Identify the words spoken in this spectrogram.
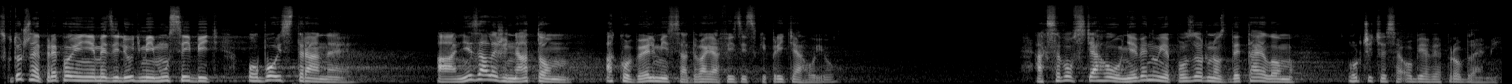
Skutočné prepojenie medzi ľuďmi musí byť obojstranné a nezáleží na tom, ako veľmi sa dvaja fyzicky priťahujú. Ak sa vo vzťahu nevenuje pozornosť detailom, určite sa objavia problémy.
